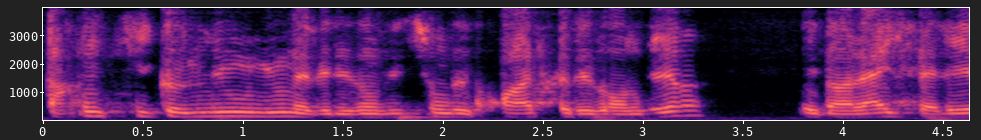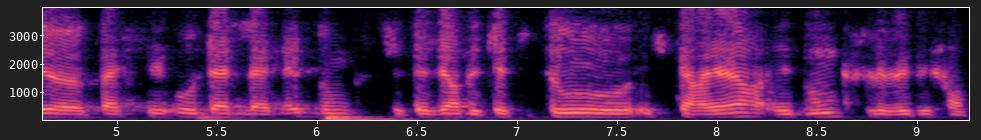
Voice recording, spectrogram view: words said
Par contre, si comme nous, nous on avait des ambitions de croître et de grandir, et ben là il fallait euh, passer au-delà de la dette, donc c'est-à-dire des capitaux extérieurs et donc lever des fonds.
